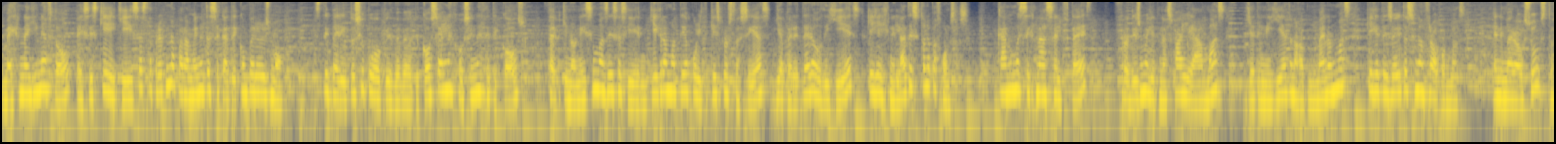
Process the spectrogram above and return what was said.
Μέχρι να γίνει αυτό, εσείς και οι οικοί σας θα πρέπει να παραμείνετε σε κατοίκον περιορισμό. Στην περίπτωση που ο επιβεβαιωτικός έλεγχος είναι θετικός, θα επικοινωνήσει μαζί σας η Γενική Γραμματεία Πολιτικής Προστασίας για περαιτέρω οδηγίες και για ιχνηλάτηση των επαφών σας. Κάνουμε συχνά self-test, φροντίζουμε για την ασφάλειά μας, για την υγεία των αγαπημένων μας και για τη ζωή των συνανθρώπων μας. Ενημερώσου στο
